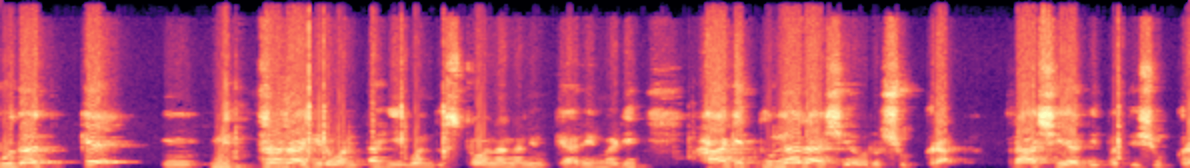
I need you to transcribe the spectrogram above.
ಬುಧಕ್ಕೆ ಮಿತ್ರರಾಗಿರುವಂತ ಈ ಒಂದು ಸ್ಟೋನ್ ಅನ್ನ ನೀವು ಕ್ಯಾರಿ ಮಾಡಿ. ಹಾಗೆ ತುಲಾ ರಾಶಿಯವರು ಶುಕ್ರ, ರಾಶಿ ಅಧಿಪತಿ ಶುಕ್ರ.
